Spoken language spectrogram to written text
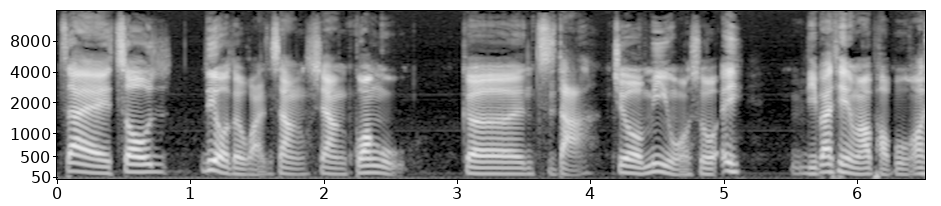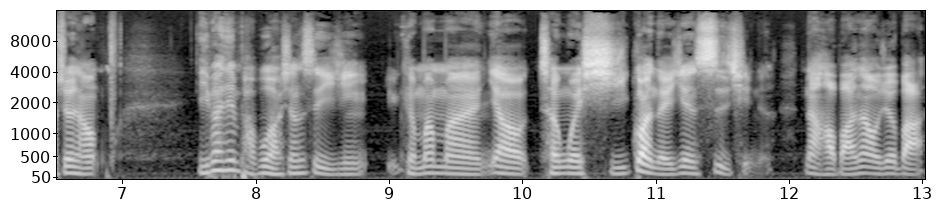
在周日。六的晚上，像光武跟子达就密我说：“哎、礼拜天有没有跑步？”我就想，礼拜天跑步好像是已经一个慢慢要成为习惯的一件事情了。那好吧，那我就把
